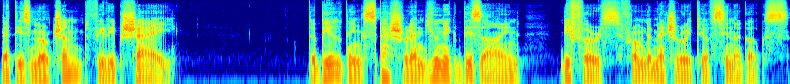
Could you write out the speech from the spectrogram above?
that is merchant Philip Schey. The building's special and unique design differs from the majority of synagogues.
